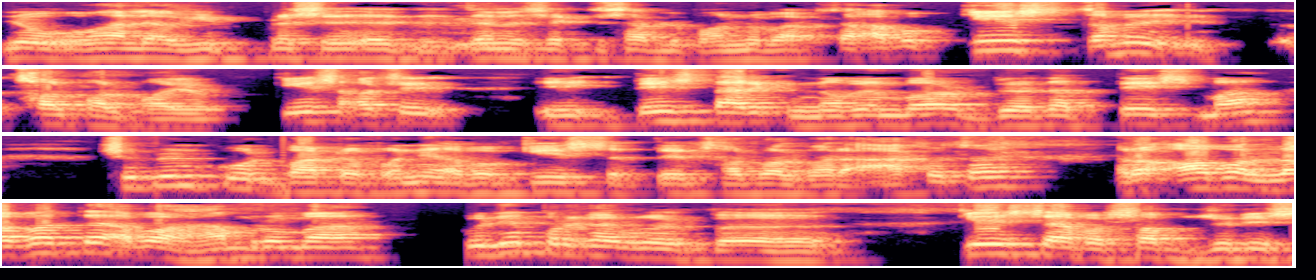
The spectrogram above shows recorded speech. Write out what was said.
यो उहाँले अघि प्रेसिडेन्ट जेनरल सेक्रेटरी साहबले भन्नुभएको छ। अब केस जम्मै छलफल भयो। केस अझै तेइस तारिक नोभेम्बर दुई हजार तेइसमा सुप्रिम कोर्टबाट पनि अब केस छलफल भएर आएको छ। र अब लगत्तै अब हाम्रोमा कुनै प्रकारको केस चाहिँ अब सब जुडिस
